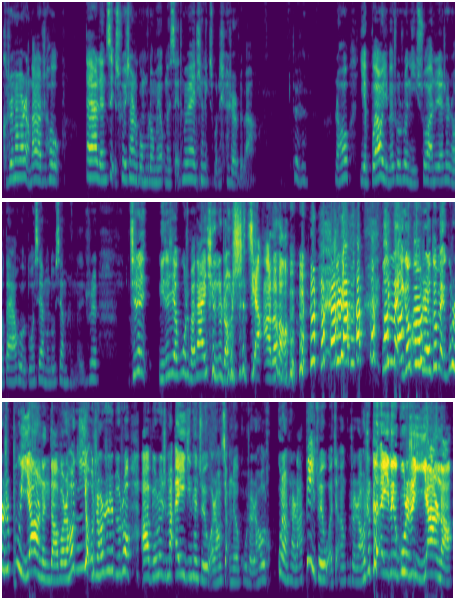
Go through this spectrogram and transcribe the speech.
可是慢慢长大了之后，大家连自己处对象的功夫都没有，那谁他妈愿意听你说这些事儿，对吧？对，然后也不要以为说说你说完这件事儿之后，大家会有多羡慕，多羡慕什么的，就是其实你这些故事吧，大家一听就知道是假的，就是 你每个故事跟每个故事是不一样的，你知道不？然后你有时候是比如说啊，比如说什么 A 今天追我，然后讲这个故事，然后过两天了 B 追我讲这个故事，然后是跟 A 那个故事是一样的。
